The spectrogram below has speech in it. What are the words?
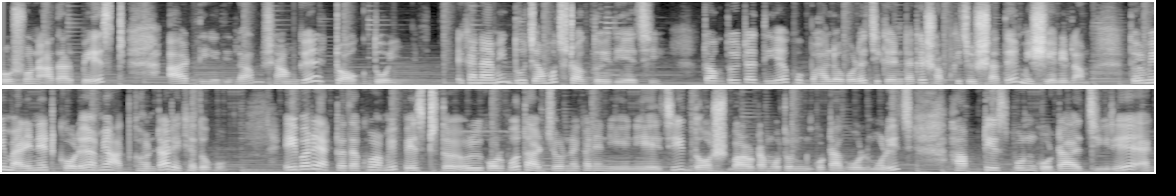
রসুন আদার পেস্ট আর দিয়ে দিলাম সঙ্গে টক দই। এখানে আমি দু চামচ টক দই দিয়েছি। টক দইটা দিয়ে খুব ভালো করে চিকেনটাকে সব কিছুর সাথে মিশিয়ে নিলাম। তো আমি ম্যারিনেট করে আমি আধ ঘণ্টা রেখে দেবো। এইবারে একটা দেখো আমি পেস্ট তৈরি করব, তার জন্য এখানে নিয়ে নিয়েছি দশ বারোটা মতন গোটা গোলমরিচ, হাফ টিস্পুন গোটা জিরে, এক,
